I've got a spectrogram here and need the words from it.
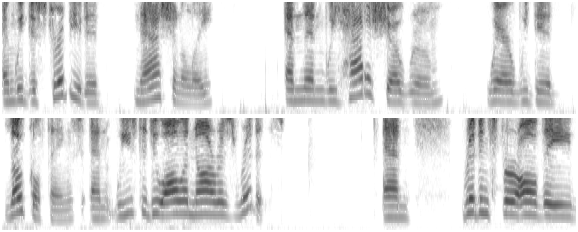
and we distributed nationally. And then we had a showroom where we did local things, and we used to do all of NAHRA's ribbons and ribbons for all the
